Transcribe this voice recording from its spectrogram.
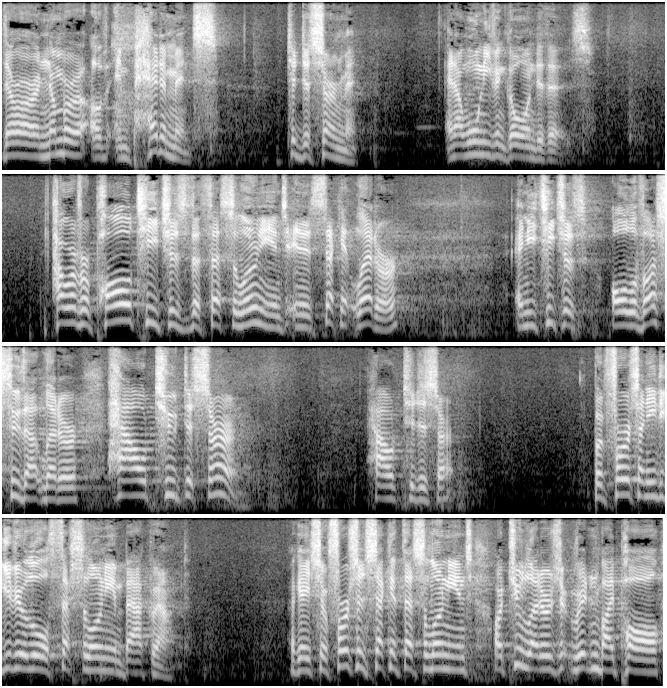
there are a number of impediments to discernment. And I won't even go into those. However, Paul teaches the Thessalonians in his second letter, and he teaches all of us through that letter how to discern. How to discern. But first, I need to give you a little Thessalonian background. Okay, so 1st and 2nd Thessalonians are two letters written by Paul,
